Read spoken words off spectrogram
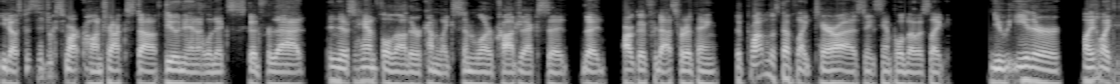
you know, specific smart contract stuff. Dune Analytics is good for that. And there's a handful of other kind of like similar projects that, that are good for that sort of thing. The problem with stuff like Terra, as an example, though, is like you either like, like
